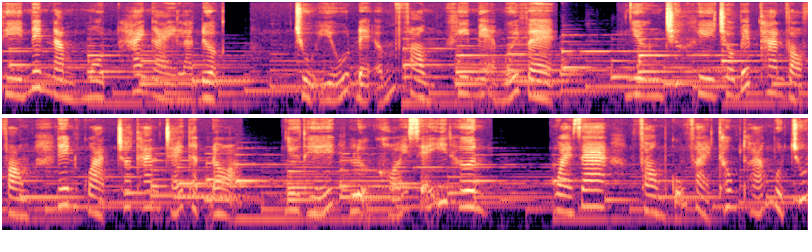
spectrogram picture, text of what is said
thì nên nằm một, hai ngày là được, chủ yếu để ấm phòng khi mẹ mới về. Nhưng trước khi cho bếp than vào phòng nên quạt cho than cháy thật đỏ, như thế lượng khói sẽ ít hơn ngoài ra phòng cũng phải thông thoáng một chút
